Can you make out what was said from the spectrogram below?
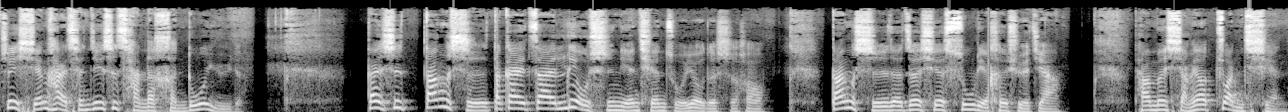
所以咸海曾经是产了很多鱼的。但是当时大概在六十年前左右的时候。当时的这些苏联科学家，他们想要赚钱，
